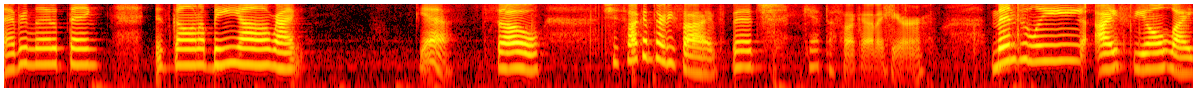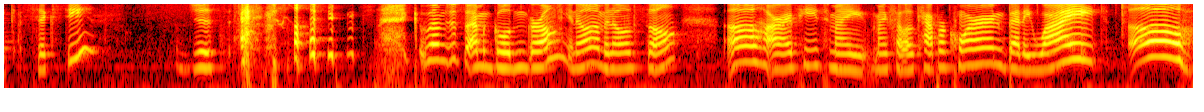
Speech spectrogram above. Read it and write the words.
every little thing is gonna be alright. Yeah. So she's fucking 35, bitch. Get the fuck out of here. Mentally, I feel like 60. Just at times. Because I'm just, I'm a golden girl, you know, I'm an old soul. Oh, R.I.P. to my my fellow Capricorn, Betty White. Oh,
